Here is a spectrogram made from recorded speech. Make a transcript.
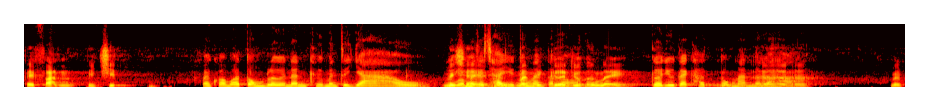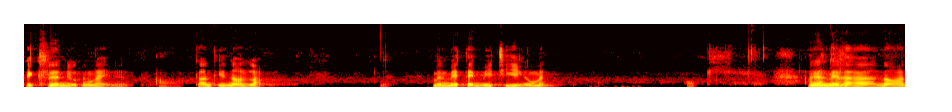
ไปฝันไปคิดหมายความว่าตรงเบลอนั้นคือมันจะยาวหรืไม่อว่าใช่มันจะใช้อยู่ตมัรงไปนั้นตเกิลดอดอยู่ข้างใน เกิดอยู่แต่แค่ตรงนั้นน่ะเหรอคะอ่ามันไปเคลื่อนอยู่ข้างในนั้นอ๋อตอนที่นอนหลับ มันไม่เต็มวิถีของมันโอเคเพราะฉะนั้นเวลานอน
